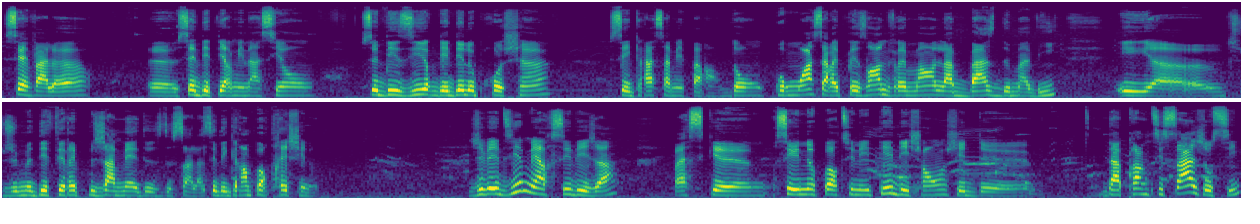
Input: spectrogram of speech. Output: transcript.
ces valeurs, euh, cette détermination, ce désir d'aider le prochain, c'est grâce à mes parents. Donc, pour moi, ça représente vraiment la base de ma vie. Et euh, je me défierai jamais de, de ça. Là. C'est des grands portraits chez nous. Je vais dire merci déjà parce que c'est une opportunité d'échange et d'apprentissage aussi.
